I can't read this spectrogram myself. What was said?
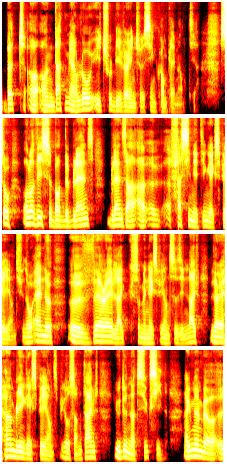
But uh, on that Merlot, it should be a very interesting complement. Yeah. So all of this about the blends, blends are, a, a fascinating experience, you know, and a, a, very, like so many experiences in life, very humbling experience because sometimes you do not succeed. I remember uh,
